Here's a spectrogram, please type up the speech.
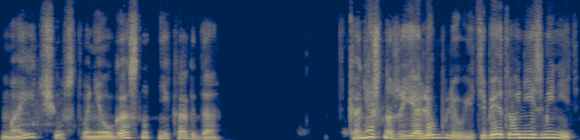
Мои чувства не угаснут никогда. Конечно же, я люблю, и тебе этого не изменить.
